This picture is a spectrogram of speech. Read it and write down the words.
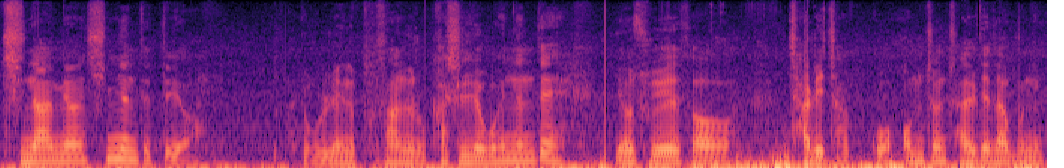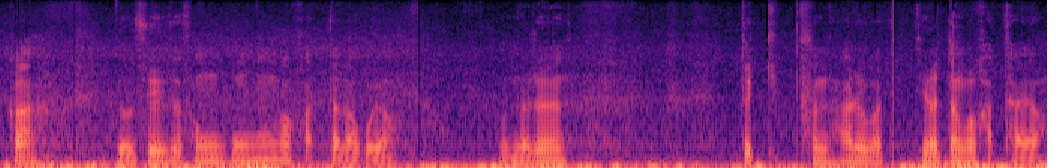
지나면 10년 됐대요. 원래는 부산으로 가시려고 했는데 여수에서 자리 잡고 엄청 잘 되다 보니까 여수에서 성공한 것 같더라고요. 오늘은 뜻깊은 하루가 되었던 것 같아요.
